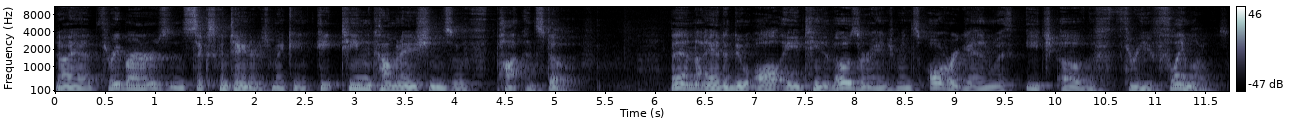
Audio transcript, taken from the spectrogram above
Now I had three burners and six containers, making 18 combinations of pot and stove. Then I had to do all 18 of those arrangements over again with each of the three flame levels,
